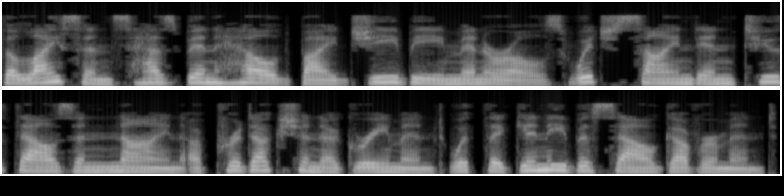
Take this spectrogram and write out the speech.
the license has been held by GB Minerals which signed in 2009 a production agreement with the Guinea-Bissau government.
